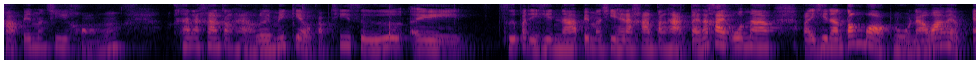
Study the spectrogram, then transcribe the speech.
ค่ะ เป็นบัญชีของธนาคารต่างหากเลยไม่เกี่ยวกับที่ซื้อไอซื้อปฏิทินนะ เป็นบัญชีธนาคารต่างหาก แต่ถ้าใครโอนมาปฏิทินนั้นต้องบอกหนูนะว่าแบบแอ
